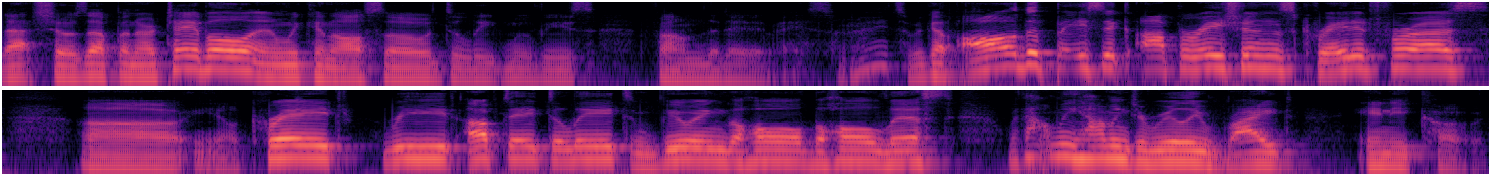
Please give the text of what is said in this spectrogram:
That shows up in our table, and we can also delete movies from the database. All right, so we've got all the basic operations created for us. Uh, you know, create, read, update, delete, and viewing the whole the whole list without me having to really write any code.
